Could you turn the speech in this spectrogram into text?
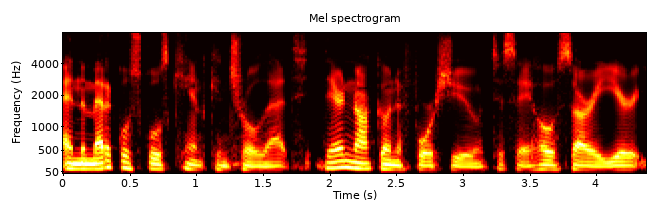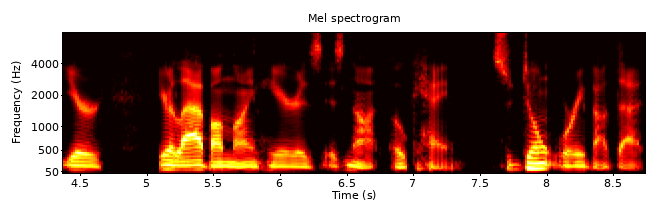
And the medical schools can't control that. They're not going to force you to say, "Oh, sorry, your your your lab online here is is not okay." So don't worry about that.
